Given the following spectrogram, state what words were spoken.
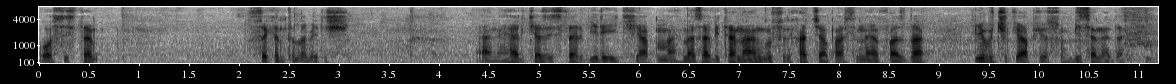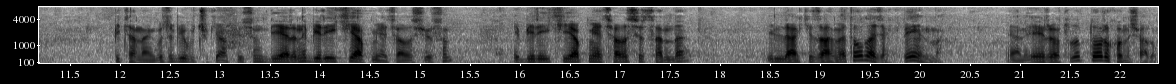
o sistem sıkıntılı bir iş. Yani herkes ister biri iki yapma. Mesela bir tane angusunu kaç yaparsın? En fazla bir buçuk yapıyorsun bir senede. Bir tane angusu bir buçuk yapıyorsun. Diğerini biri iki yapmaya çalışıyorsun. E biri iki yapmaya çalışırsan da illaki zahmet olacak değil mi? Yani eğri oturup doğru konuşalım.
